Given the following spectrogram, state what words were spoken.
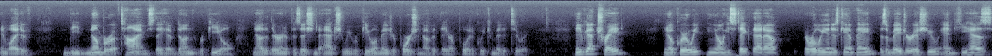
in light of the number of times they have done repeal, now that they're in a position to actually repeal a major portion of it, they are politically committed to it. Then you've got trade. You know, clearly, you know, he staked that out early in his campaign as a major issue, and he has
